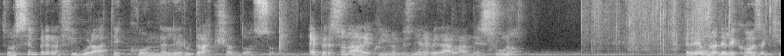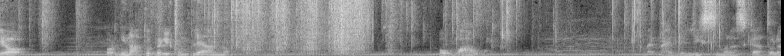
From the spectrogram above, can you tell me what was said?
sono sempre raffigurate con le Rudraksha addosso. È personale, quindi non bisognerebbe darla a nessuno. Ed è una delle cose che ho ordinato per il compleanno. Oh wow! Beh, ma è bellissima la scatola.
